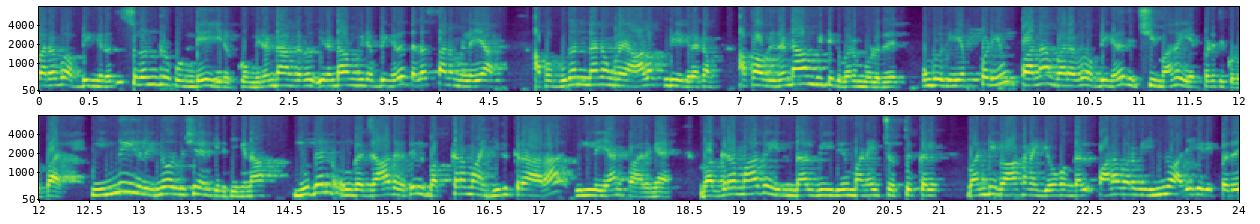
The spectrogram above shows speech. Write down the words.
வரவு அப்படிங்கிறது சுழன்று கொண்டே இருக்கும். இரண்டாங்கிறது இரண்டாம் வீடு அப்படிங்கிறது தனஸ்தானம் இல்லையா? அப்ப புதன் தானே உங்களை ஆளக்கூடிய கிரகம். அப்ப அவர் இரண்டாம் வீட்டுக்கு வரும் பொழுது உங்களுக்கு எப்படியும் பண வரவு அப்படிங்கறது நிச்சயமாக ஏற்படுத்தி கொடுப்பார். இன்னும் இதுல இன்னொரு விஷயம் என்ன கேட்டீங்கன்னா புதன் உங்க ஜாதகத்தில் வக்கரமா இருக்கிறாரா இல்லையான்னு பாருங்க. வக்ரமாக இருந்தால் வீடு மனை சொத்துக்கள் வண்டி வாகன யோகங்கள் பணவரவு இன்னும் அதிகரிப்பது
